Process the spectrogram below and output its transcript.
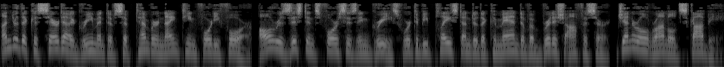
Under the Caserta Agreement of September 1944, all resistance forces in Greece were to be placed under the command of a British officer, General Ronald Scobie.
